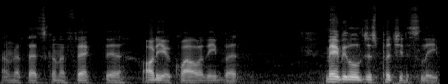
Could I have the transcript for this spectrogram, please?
I don't know if that's going to affect the audio quality, but maybe it'll just put you to sleep.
